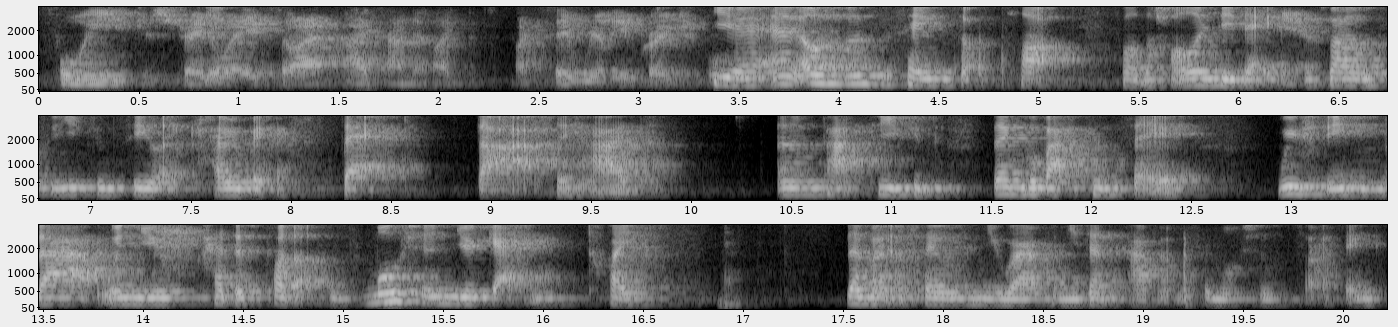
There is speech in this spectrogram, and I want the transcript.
for you just straight away. So I, I found it like like I say really approachable. Yeah, and it also does the same sort of plots for the holiday dates Yeah. as well, so you can see like how big a step that actually had an impact. So you could then go back and say, we've seen that when you've had this product in promotion, you're getting twice the amount of sales than you were when you didn't have it in promotion, sort of thing.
